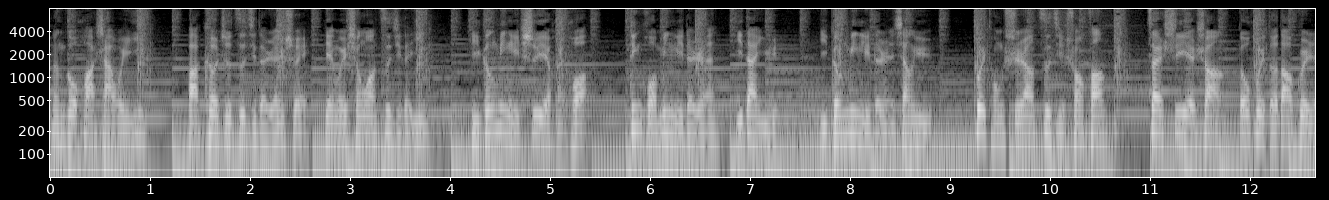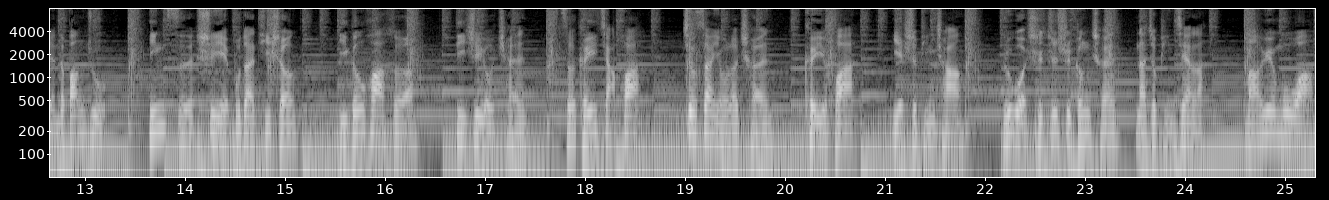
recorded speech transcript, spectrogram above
能够化煞为印，把克制自己的壬水变为声望自己的印。乙庚命里事业红火，丁火命里的人一旦与乙庚命里的人相遇，会同时让自己双方在事业上都会得到贵人的帮助，因此事业不断提升。乙庚化合，地支有辰，则可以假化。就算有了辰，可以化，也是平常。如果时支是庚辰，那就贫贱了。马月木旺，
